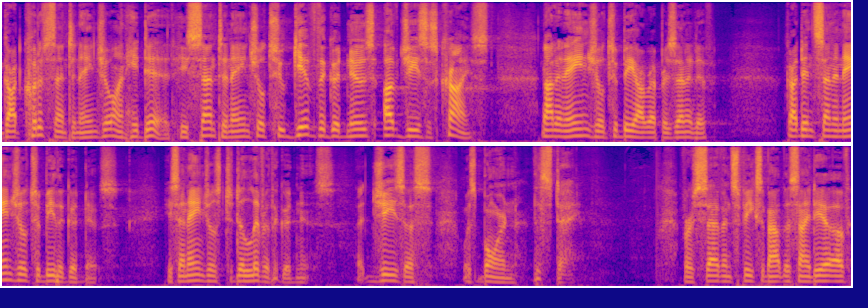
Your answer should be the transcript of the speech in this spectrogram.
God could have sent an angel, and He did. He sent an angel to give the good news of Jesus Christ, not an angel to be our representative. God didn't send an angel to be the good news, He sent angels to deliver the good news that Jesus was born this day. Verse 7 speaks about this idea of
